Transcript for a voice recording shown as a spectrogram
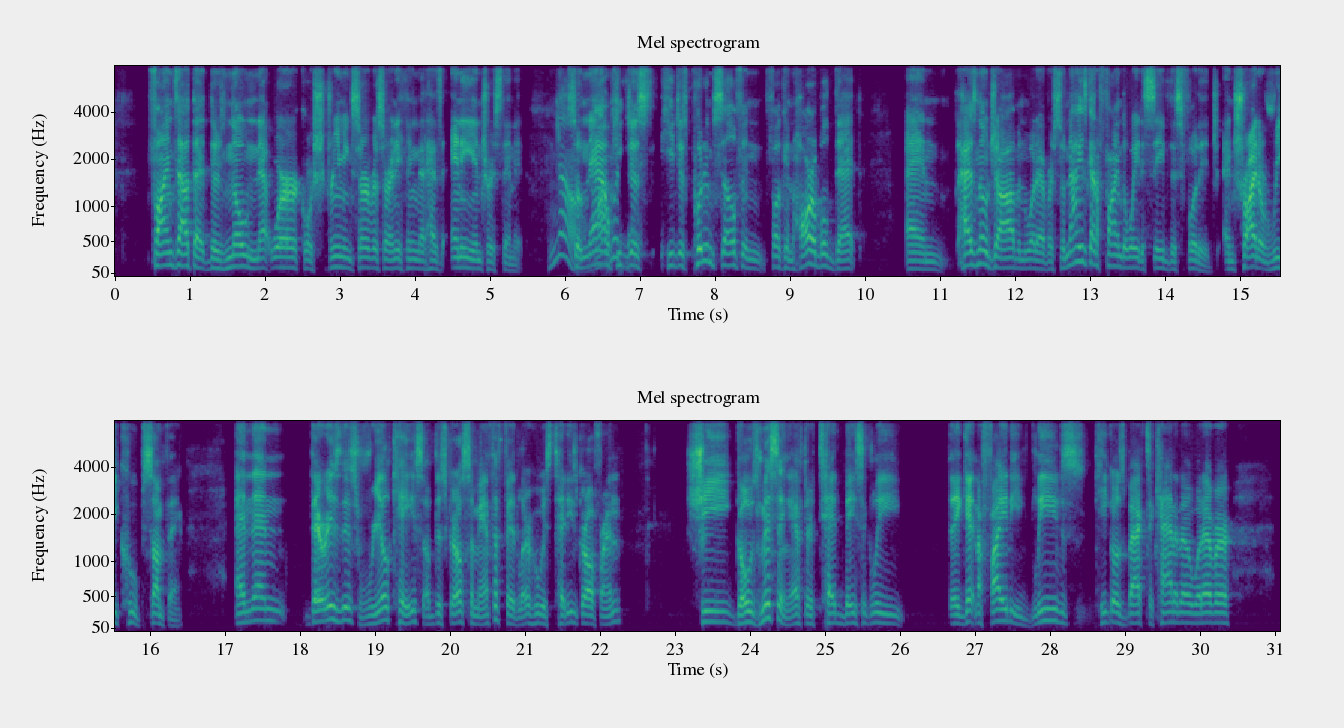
Finds out that there's no network or streaming service or anything that has any interest in it. No. so now he they? just he just put himself in fucking horrible debt and has no job and whatever. So now he's got to find a way to save this footage and try to recoup something. And then there is this real case of this girl Samantha Fiddler who is Teddy's girlfriend. She goes missing after Ted basically they get in a fight, he leaves, he goes back to Canada whatever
